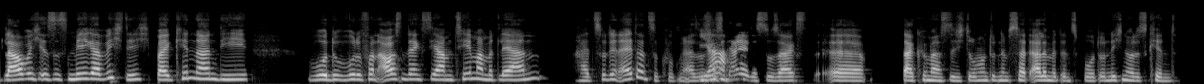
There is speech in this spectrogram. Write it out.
glaube ich, ist es mega wichtig, bei Kindern, die, wo du, wo du von außen denkst, die haben ein Thema mit Lernen, halt zu den Eltern zu gucken. Also ja. es ist geil, dass du sagst, äh, da kümmerst du dich drum und du nimmst halt alle mit ins Boot und nicht nur das Kind.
